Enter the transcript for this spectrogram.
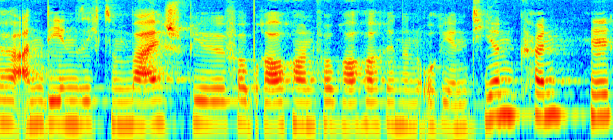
an denen sich zum Beispiel Verbraucher und Verbraucherinnen orientieren könnten.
